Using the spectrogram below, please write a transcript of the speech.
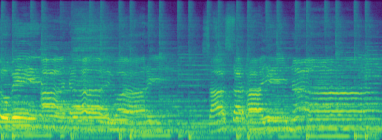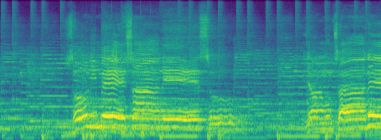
sobe adai ware Sasar ayena Soni mesaneso Yamun saneso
